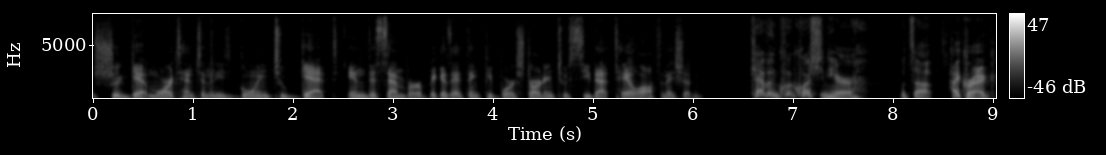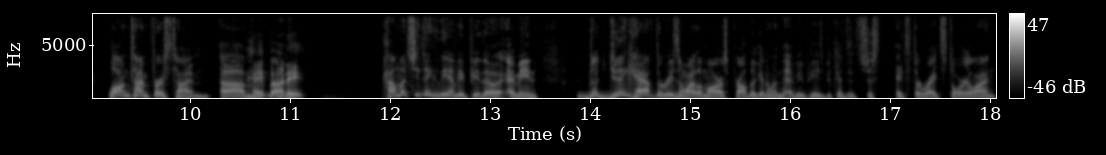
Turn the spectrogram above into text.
should get more attention than he's going to get in December because I think people are starting to see that tail off, and they shouldn't. Kevin, quick question here. What's up? Hi, Craig. Long time, first time. Um, hey, buddy. How much do you think of the MVP though? I mean, do you think half the reason why Lamar is probably going to win the MVP is because it's just it's the right storyline?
